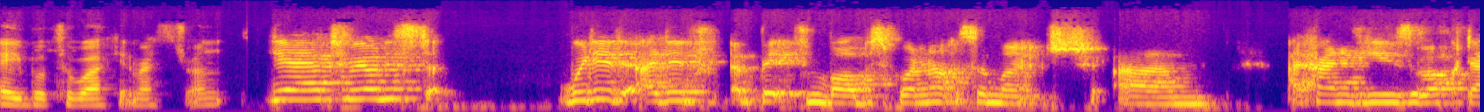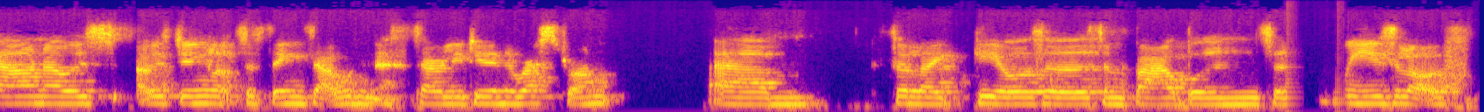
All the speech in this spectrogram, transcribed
able to work in restaurants. Yeah to be honest we did i did a bits and bobs but not so much. Um, i kind of used lockdown. I was i was doing lots of things that i wouldn't necessarily do in the restaurant. Um, so like gyozas and bao buns and we use a lot of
